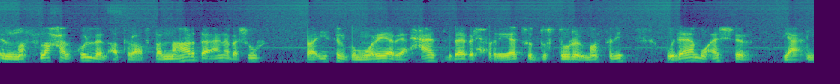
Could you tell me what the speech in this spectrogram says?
المصلحة لكل الأطراف فالنهاردة أنا بشوف رئيس الجمهورية بينحاز لباب الحريات في الدستور المصري وده مؤشر يعني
